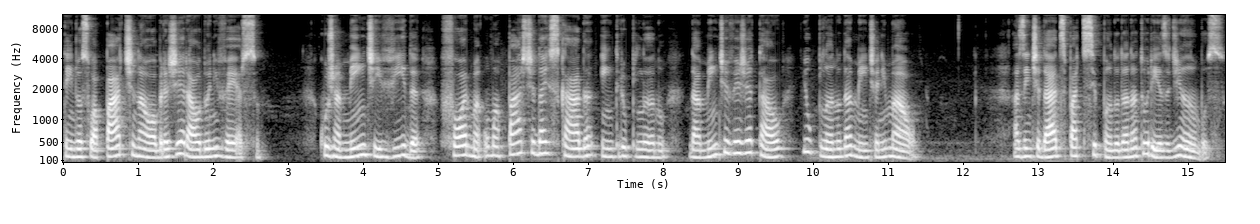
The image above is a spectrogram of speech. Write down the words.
tendo a sua parte na obra geral do universo, cuja mente e vida forma uma parte da escada entre o plano da mente vegetal e o plano da mente animal. As entidades participando da natureza de ambos.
